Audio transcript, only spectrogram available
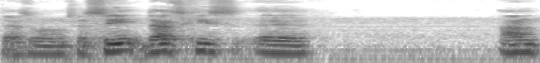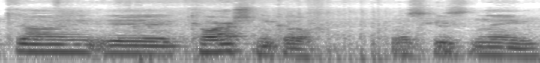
That's what I'm saying. See, that's his uh, Anton uh, Kalashnikov. That's his name.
